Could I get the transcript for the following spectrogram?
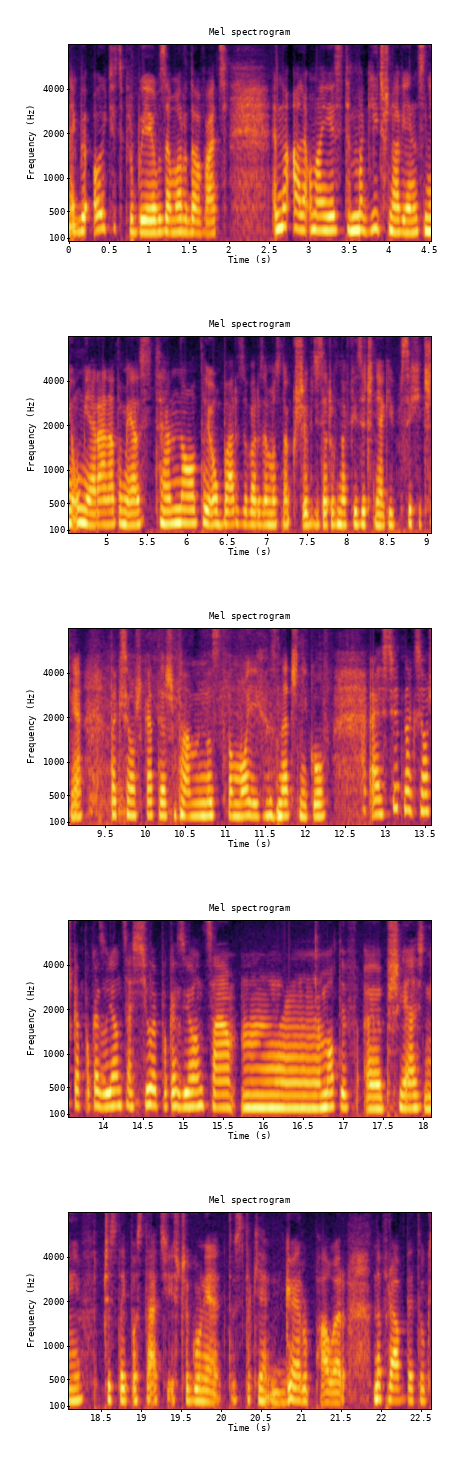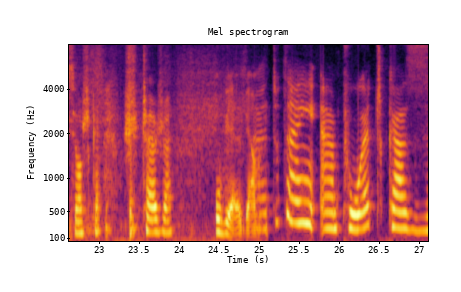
jakby ojciec próbuje ją zamordować. No ale ona jest magiczna, więc nie umiera, natomiast no to ją bardzo, bardzo mocno krzywdzi, zarówno fizycznie, jak i psychicznie. Ta książka też ma mnóstwo moich znaczników. E, świetna książka pokazująca siłę, pokazująca mm, motyw e, przyjaźni w czystej postaci, szczególnie to jest takie girl power. Naprawdę tą książkę szczerze uwielbiam. E, Tutaj e, półeczka z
